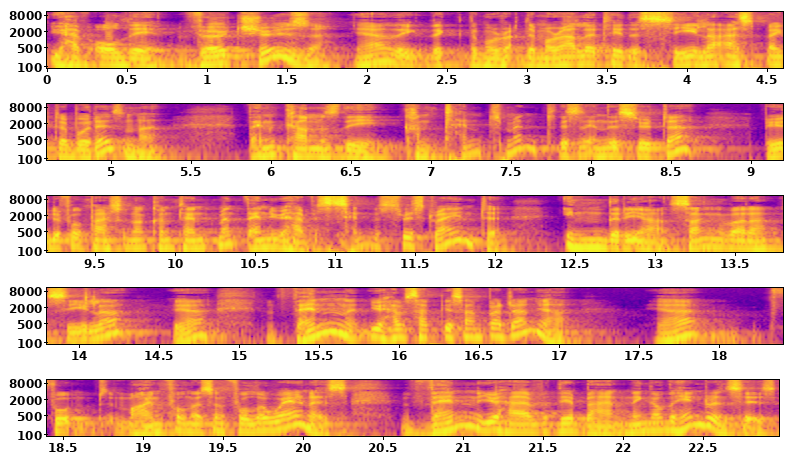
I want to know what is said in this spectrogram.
you have all the virtues yeah? The the, the, mor- the morality the sila aspect of buddhism. Then comes the contentment. This is in the sutta beautiful passion of contentment. Then you have sense restraint, indriya, samvara, sila. Yeah. Then you have sati sampajañña. Yeah, full mindfulness and full awareness. Then you have the abandoning of the hindrances.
